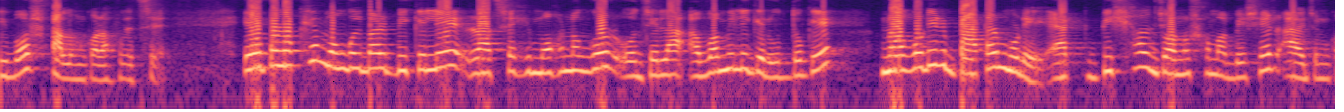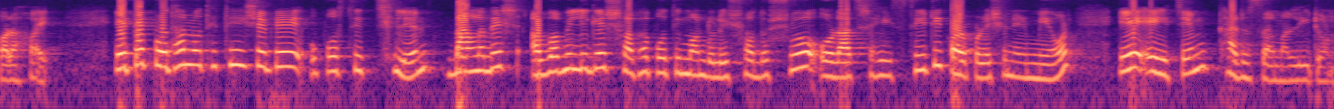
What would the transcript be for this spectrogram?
দিবস পালন করা হয়েছে। এ উপলক্ষে মঙ্গলবার বিকেলে রাজশাহী মহানগর ও জেলা আওয়ামী লীগের উদ্যোগে নগরীর বাটার মোড়ে এক বিশাল জনসমাবেশের আয়োজন করা হয়। এতে প্রধান অতিথি হিসেবে উপস্থিত ছিলেন বাংলাদেশ আওয়ামী লীগের সভাপতি মণ্ডলীর সদস্য ও রাজশাহী সিটি কর্পোরেশনের mayor A H M Kharuzzaman Liton.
